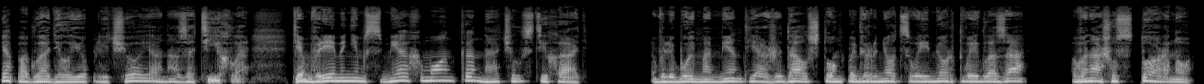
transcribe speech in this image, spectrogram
я погладил ее плечо, и она затихла. Тем временем смех Монка начал стихать. В любой момент я ожидал, что он повернет свои мертвые глаза в нашу сторону,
